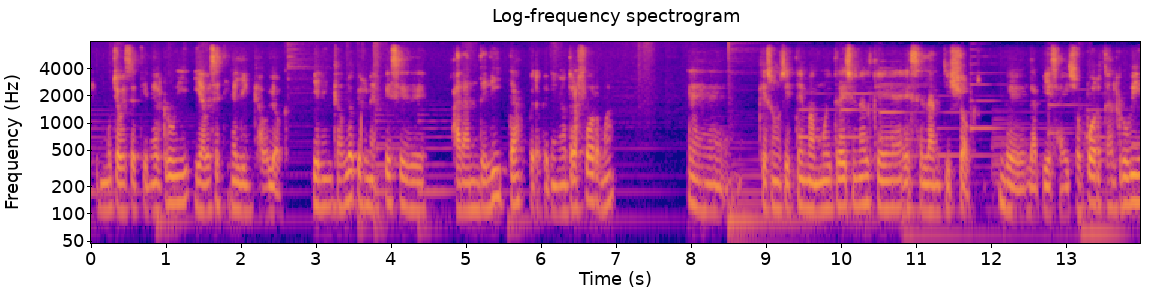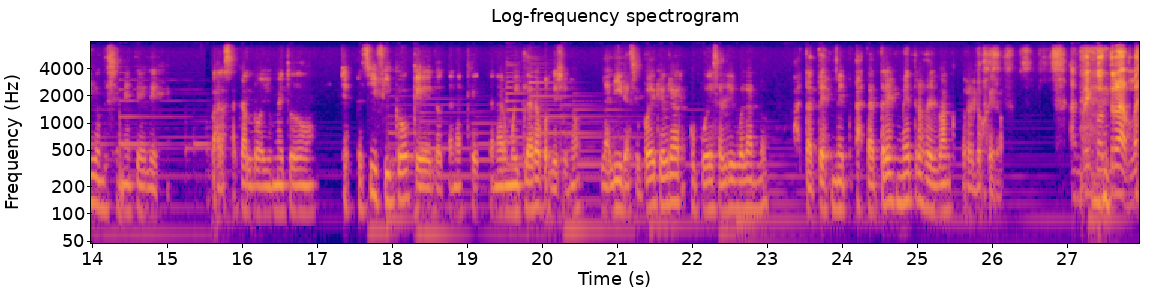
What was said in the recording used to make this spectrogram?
que muchas veces tiene el rubí y a veces tiene el Inca Block. Y el Inca Block es una especie de arandelita, pero que tiene otra forma, eh, que es un sistema muy tradicional que es el anti-shock de la pieza y soporta el rubí donde se mete el eje. Para sacarlo hay un método específico que lo tenés que tener muy claro porque si no la lira se puede quebrar o puede salir volando hasta 3, hasta metros del banco relojero. Anda encontrarla.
